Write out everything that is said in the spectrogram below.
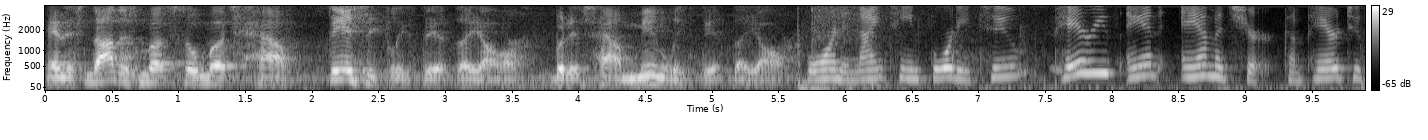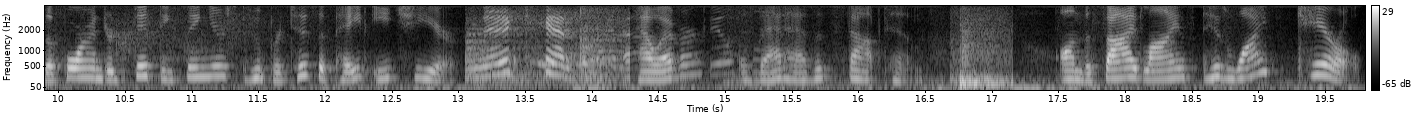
And it's not as much so much how physically fit they are, but it's how mentally fit they are. Born in 1942, Perry's an amateur compared to the 450 seniors who participate each year. Next category. However, that hasn't stopped him. On the sidelines, his wife, Carol,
